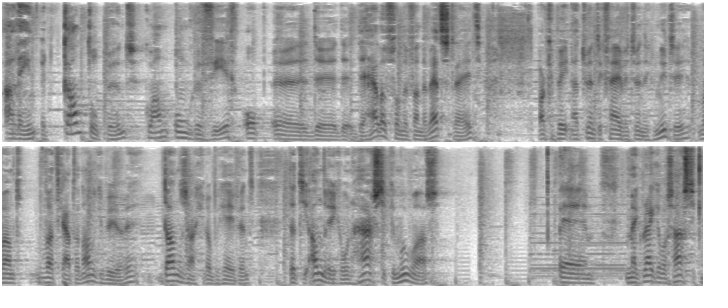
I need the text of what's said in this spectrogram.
Alleen het kantelpunt kwam ongeveer op uh, de, de, de helft van de, van de wedstrijd. Pak je beet na 20, 25 minuten. Want wat gaat er dan gebeuren? Dan zag je op een gegeven moment dat die andere gewoon hartstikke moe was. Uh, McGregor was hartstikke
